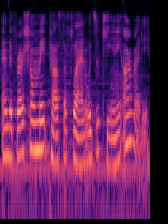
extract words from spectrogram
And the fresh homemade pasta flan with zucchini are ready.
